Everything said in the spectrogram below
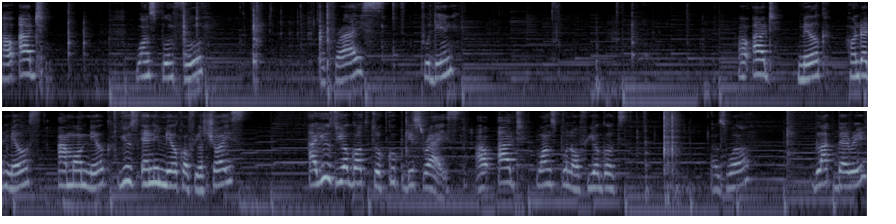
I'll add one spoonful of rice pudding. I'll add milk 100 mils almond milk. Use any milk of your choice. I use yogurt to cook this rice. I'll add one spoon of yogurt as well. Blackberry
